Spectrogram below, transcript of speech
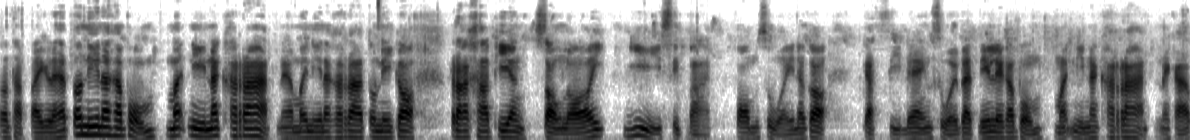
ต้นถัดไปกันเลยครับต้นนี้นะครับผมมณีนคราชนะมณีนคราชต้นนี้ก็ราคาเพียง 220 บาท ฟอร์มสวยแล้วก็ กัดสีแดงสวยแบบนี้เลยครับผมมณีนคราชนะครับ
